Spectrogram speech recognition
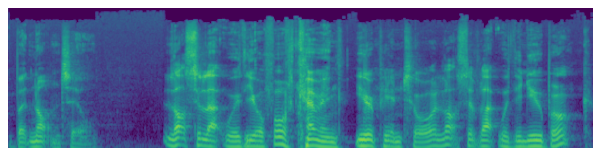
but not until. Lots of luck with your forthcoming European tour. Lots of luck with the new book.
